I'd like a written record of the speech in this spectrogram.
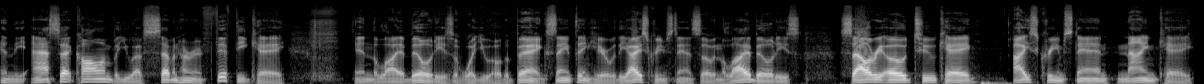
in the asset column, but you have 750K in the liabilities of what you owe the bank. Same thing here with the ice cream stand. So in the liabilities, salary owed 2K, ice cream stand 9K,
